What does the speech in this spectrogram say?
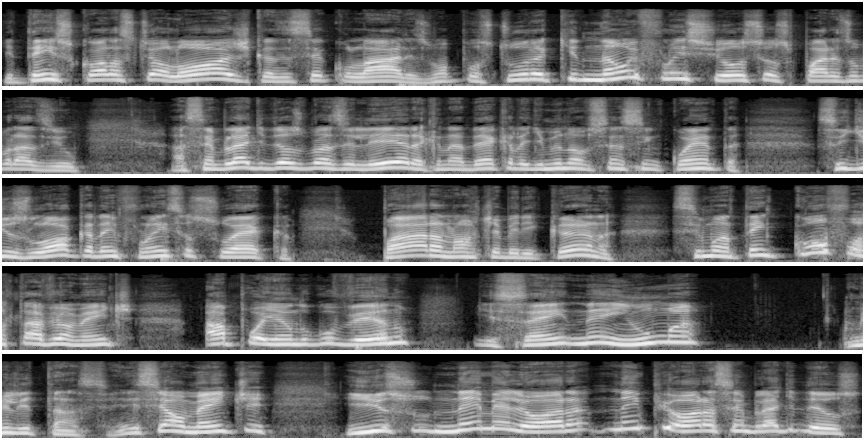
e tem escolas teológicas e seculares, uma postura que não influenciou seus pares no Brasil. A Assembleia de Deus Brasileira, que na década de 1950 se desloca da influência sueca para a norte-americana, se mantém confortavelmente apoiando o governo e sem nenhuma militância. Inicialmente, isso nem melhora nem piora a Assembleia de Deus,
